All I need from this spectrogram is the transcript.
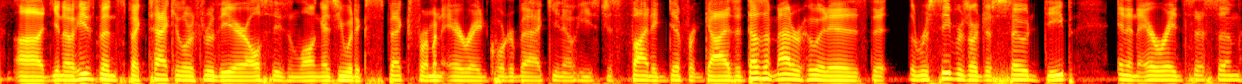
uh, you know, he's been spectacular through the air all season long, as you would expect from an air raid quarterback. You know, he's just finding different guys. It doesn't matter who it is, that the receivers are just so deep in an air raid system.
